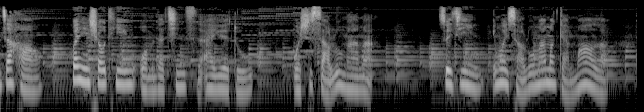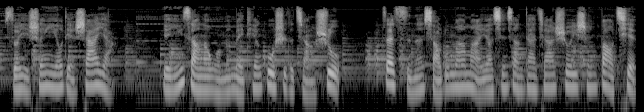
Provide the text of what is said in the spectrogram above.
家好，欢迎收听我们的亲子爱阅读，我是小鹿妈妈。最近因为小鹿妈妈感冒了，所以声音有点沙哑，也影响了我们每天故事的讲述。在此呢，小鹿妈妈要先向大家说一声抱歉。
